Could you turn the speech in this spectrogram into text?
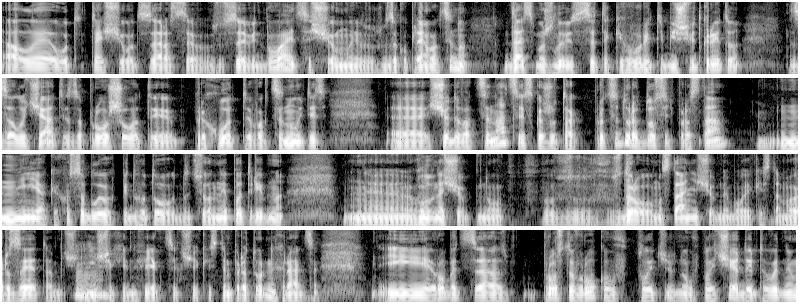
Але от те, що от зараз це все відбувається, що ми закупляємо вакцину, дасть можливість все-таки говорити більш відкрито, залучати, запрошувати, приходьте, вакцинуйтесь. Е, Щодо вакцинації, скажу так: процедура досить проста. Ніяких особливих підготовок до цього не потрібно. Е, Головне, щоб ну, в здоровому стані, щоб не було якихось там ОРЗ там, чи інших інфекцій, чи якихось температурних реакцій. І робиться просто в руку, в плече, ну, в плече дельтовидний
